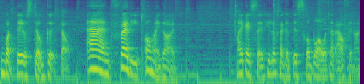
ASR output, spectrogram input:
But they were still good though. And Freddie, oh my God. Like I said, he looks like a disco ball with that outfit on.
